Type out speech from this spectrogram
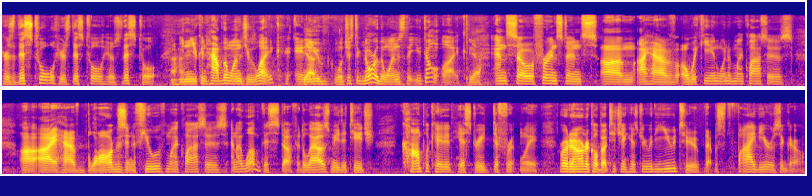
Here's this tool, here's this tool, here's this tool. And you can have the ones you like, and Yeah. you will just ignore the ones that you don't like. Yeah. And so, for instance, um, I have a wiki in one of my classes. Uh, I have blogs in a few of my classes, and I love this stuff. It allows me to teach complicated history differently. I wrote an article about teaching history with YouTube. That was five years ago.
